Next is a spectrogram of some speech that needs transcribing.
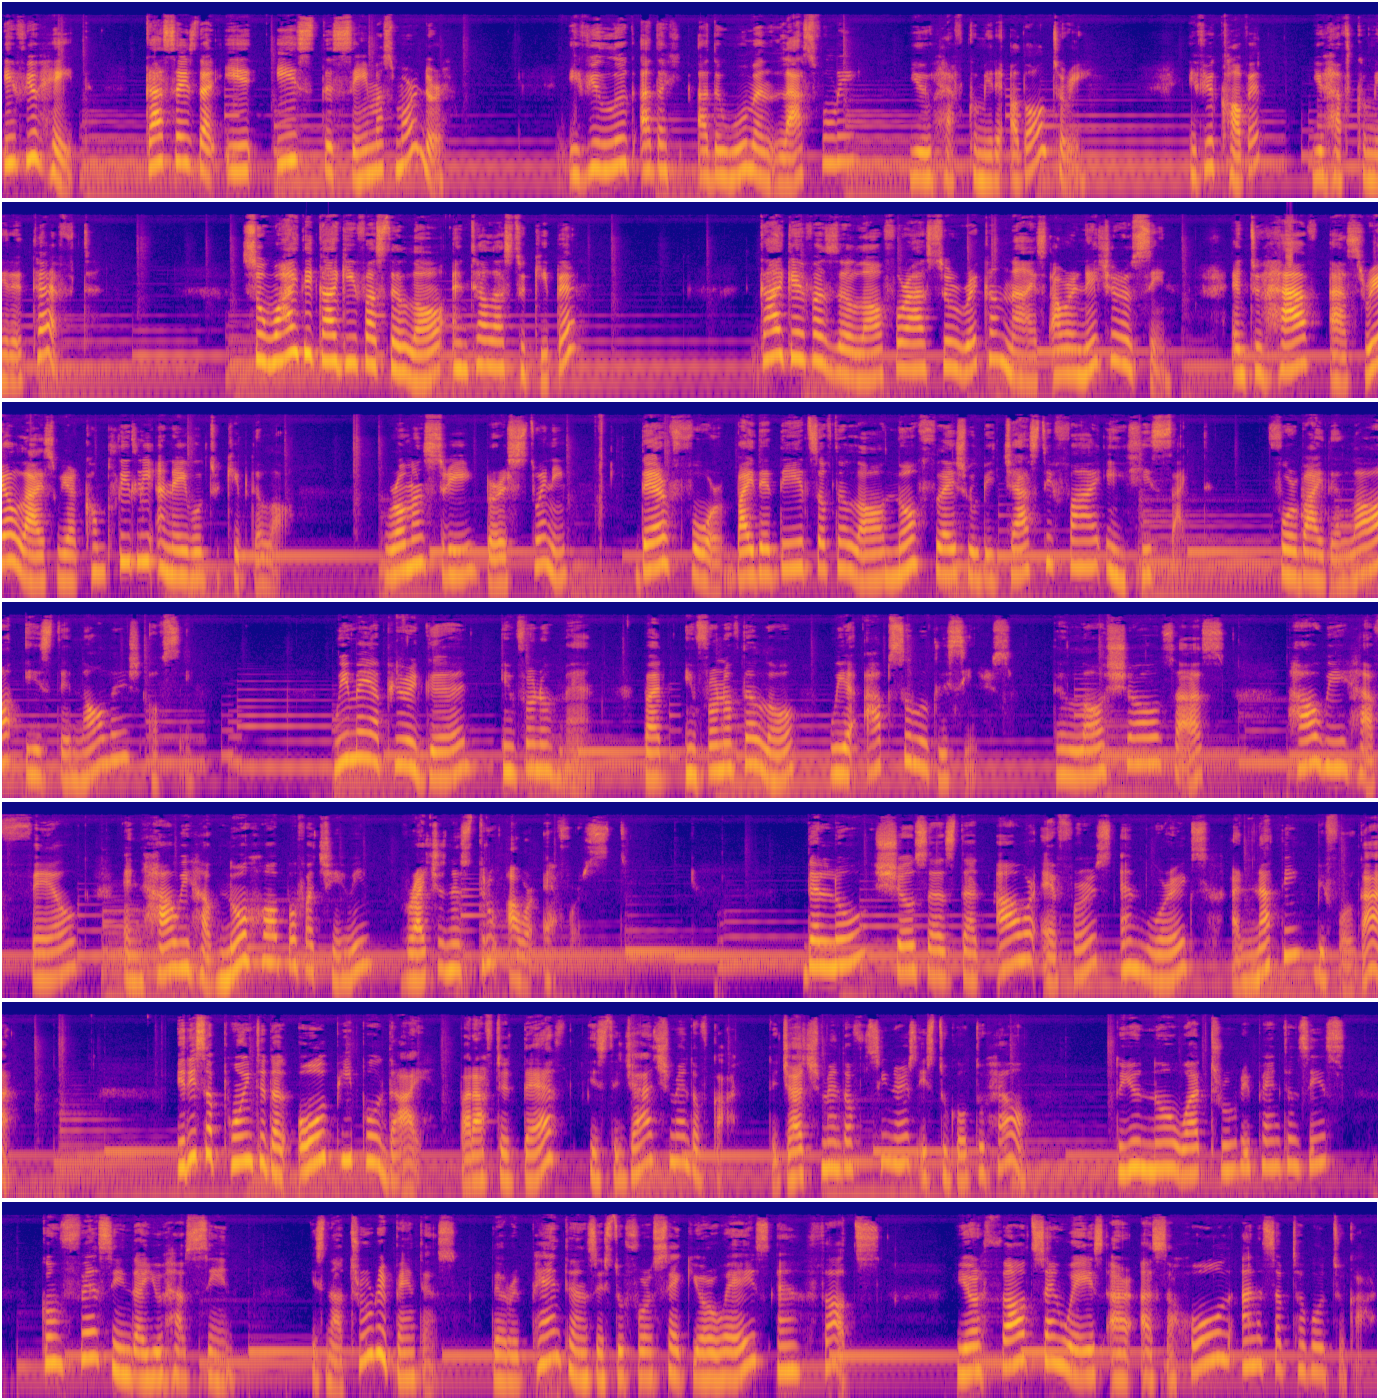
If you hate, God says that it is the same as murder. If you look at the, at the woman lustfully, you have committed adultery. If you covet, you have committed theft. So, why did God give us the law and tell us to keep it? God gave us the law for us to recognize our nature of sin and to have us realize we are completely unable to keep the law. Romans 3, verse 20. Therefore, by the deeds of the law, no flesh will be justified in his sight. For by the law is the knowledge of sin. We may appear good in front of man, but in front of the law, we are absolutely sinners. The law shows us how we have failed and how we have no hope of achieving righteousness through our efforts. The law shows us that our efforts and works are nothing before God. It is appointed that all people die, but after death is the judgment of God. The judgment of sinners is to go to hell. Do you know what true repentance is? Confessing that you have sinned is not true repentance. The repentance is to forsake your ways and thoughts your thoughts and ways are as a whole unacceptable to God.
